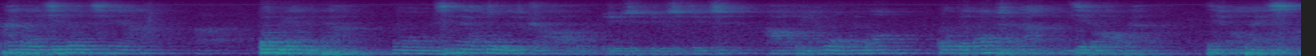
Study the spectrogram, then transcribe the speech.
看到一些东西呀，都不要理它。那么我们现在要做的就是好好的觉知、觉知、觉知， 好好的养我们的猫。等我的猫长大，一切都好办。这些猫太小。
